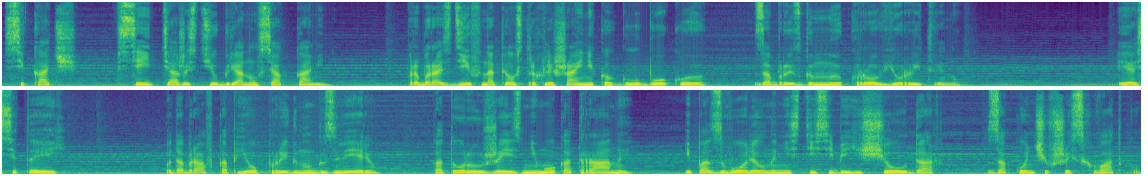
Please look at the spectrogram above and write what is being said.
Сикач всей тяжестью грянулся о камень, пробороздив на пестрых лишайниках глубокую, забрызганную кровью рытвину. И Осетей, подобрав копье, прыгнул к зверю, который уже изнемог от раны и позволил нанести себе еще удар, закончивший схватку.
